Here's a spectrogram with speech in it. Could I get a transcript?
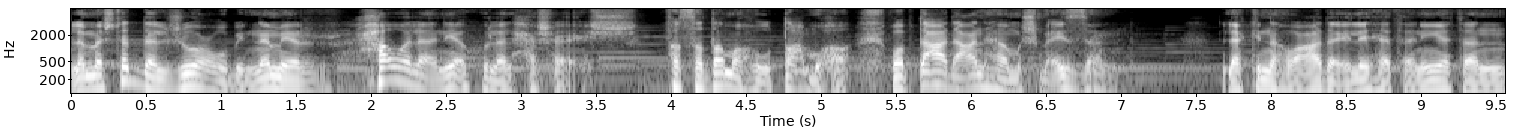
لما اشتد الجوع بالنمر حاول أن يأكل الحشائش فصدمه طعمها وابتعد عنها مشمئزا لكنه عاد إليها ثانية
